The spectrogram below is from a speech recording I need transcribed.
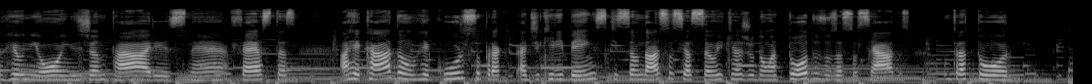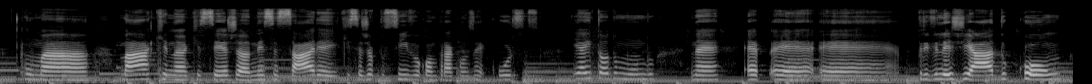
reuniões, jantares, né, festas, arrecadam recurso para adquirir bens que são da associação e que ajudam a todos os associados, um trator, uma máquina que seja necessária e que seja possível comprar com os recursos. E aí todo mundo né, é, é, é privilegiado com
